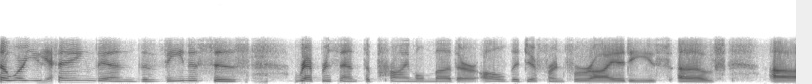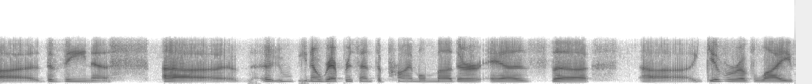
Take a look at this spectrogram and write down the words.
So are you yes. saying then the Venuses represent the primal mother, all the different varieties of uh, the Venus, uh, you know, represent the primal mother as the uh, giver of life,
